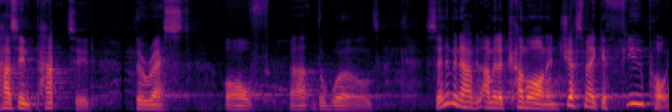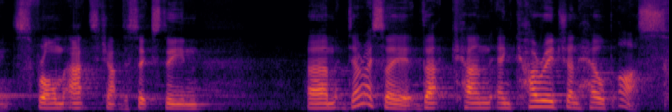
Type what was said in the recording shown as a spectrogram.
has impacted the rest of uh, the world. So, in a minute, I'm going to come on and just make a few points from Acts chapter 16. Um, dare I say it, that can encourage and help us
